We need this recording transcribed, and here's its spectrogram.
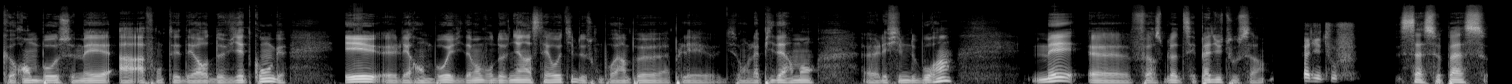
que Rambo se met à affronter des hordes de Viet Cong. Et euh, les Rambo, évidemment, vont devenir un stéréotype de ce qu'on pourrait un peu appeler, disons, lapidairement, les films de bourrin. Mais First Blood, c'est pas du tout ça. Pas du tout. Ça se passe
